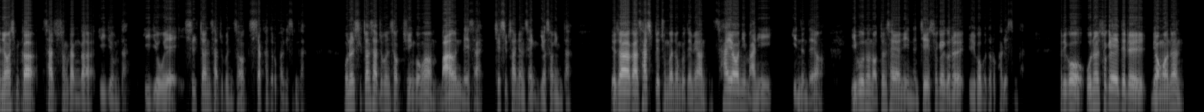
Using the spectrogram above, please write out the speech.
안녕하십니까 사주상담가 이기호입니다. 이기호의 실전 사주 분석 시작하도록 하겠습니다. 오늘 실전 사주 분석 주인공은 44살 74년생 여성입니다. 여자가 40대 중반 정도 되면 사연이 많이 있는데요. 이분은 어떤 사연이 있는지 소개글을 읽어보도록 하겠습니다. 그리고 오늘 소개해드릴 명언은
